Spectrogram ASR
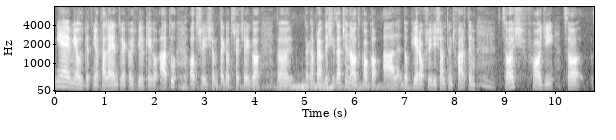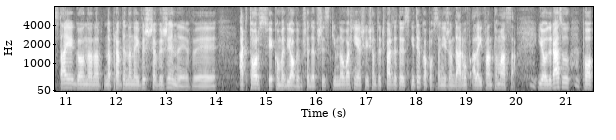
nie miał zbytnio talentu, jakiegoś wielkiego, a tu od 63 to tak naprawdę się zaczyna od Coco, ale dopiero w 64 coś wchodzi, co staje go na, na, naprawdę na najwyższe wyżyny w aktorstwie komediowym przede wszystkim. No właśnie 64 to jest nie tylko powstanie żandarmów, ale i Fantomasa. I od razu po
